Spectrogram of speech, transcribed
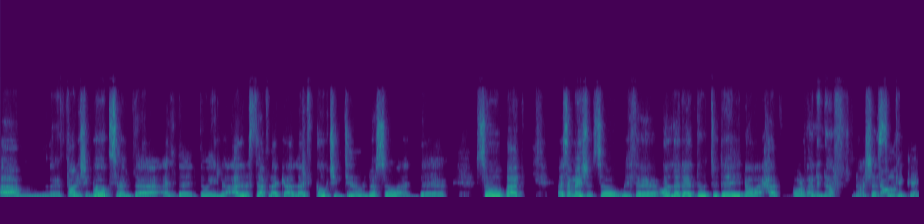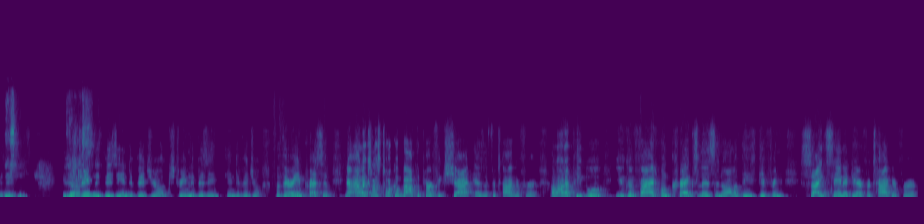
um, publishing books and uh, and uh, doing other stuff like uh, life coaching too. You know, so and uh, so, but as I mentioned, so with uh, all that I do today, no, I have more than enough. Not just oh my goodness. Yes. Extremely busy individual, extremely busy individual, but very impressive. Now, Alex, let's talk about the perfect shot as a photographer. A lot of people you can find on Craigslist and all of these different sites saying that they're a photographer,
